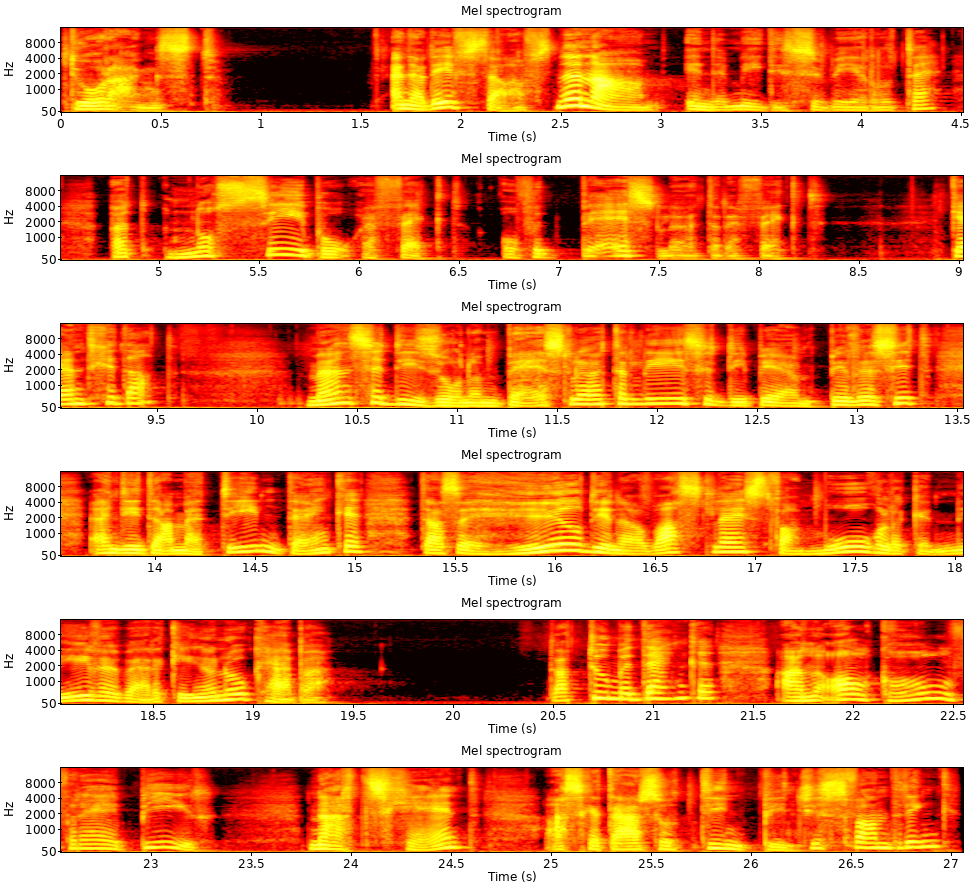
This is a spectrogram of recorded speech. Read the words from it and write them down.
door angst. En dat heeft zelfs een naam in de medische wereld, hè? het nocebo-effect of het bijsluitereffect. Kent je dat? Mensen die zo'n bijsluiter lezen, die bij een pillen zit en die dan meteen denken dat ze heel die waslijst van mogelijke nevenwerkingen ook hebben. Dat doet me denken aan alcoholvrij bier. Naar het schijnt, als je daar zo tien pintjes van drinkt,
